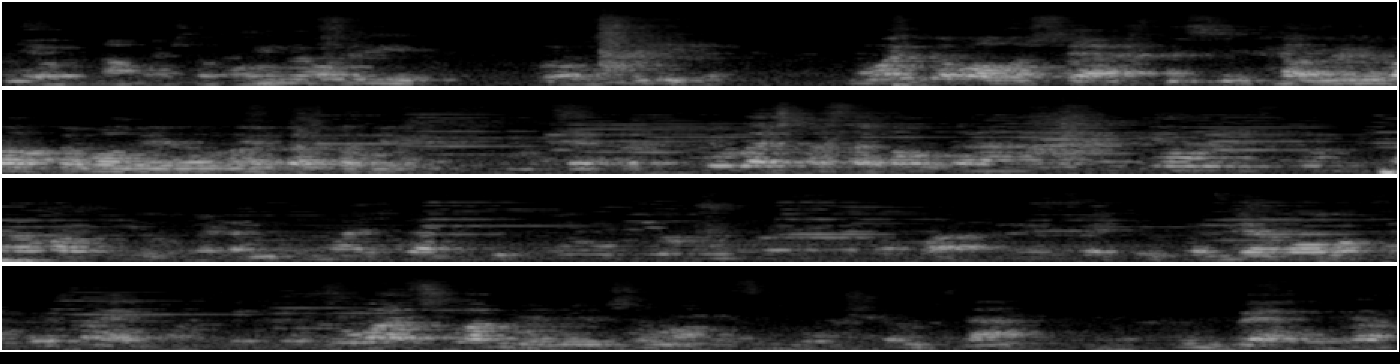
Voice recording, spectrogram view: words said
E eu, não, esta bola. E não saía. Eu saía. Não é que a bola cheia, assim, ele bate a bandeira, não entra para dentro. Eu gajo passar para o caramba, eu, eu estava ali, eu era muito mais rápido do que eu, eu, pá, eu fazia a bola, foi bem. Eu acho que a minha vez chamava-se Descansar, um belga.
